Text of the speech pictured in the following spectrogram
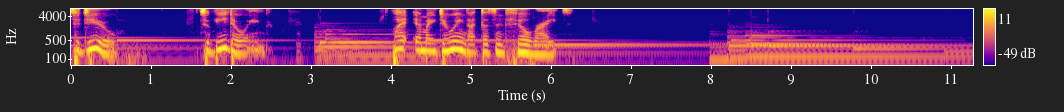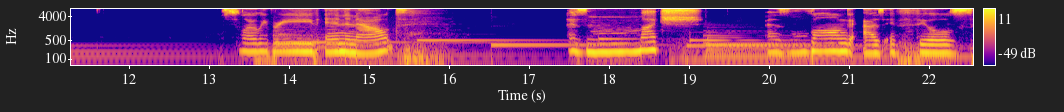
to do, to be doing? What am I doing that doesn't feel right? Breathe in and out as much, as long as it feels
